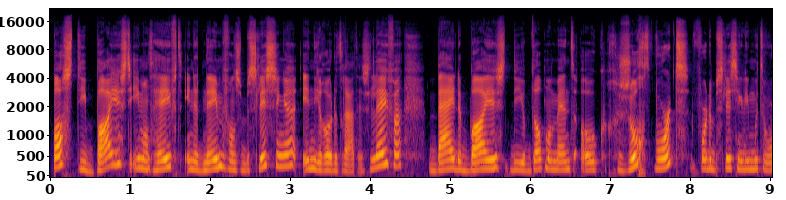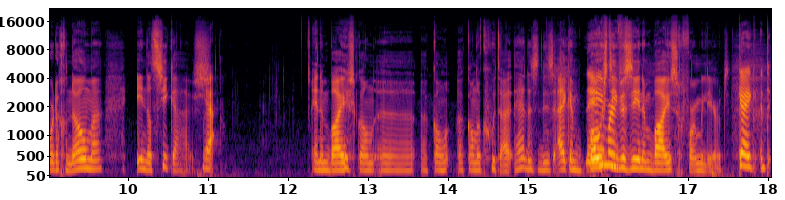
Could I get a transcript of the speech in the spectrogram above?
past die bias die iemand heeft in het nemen van zijn beslissingen, in die rode draad in zijn leven, bij de bias die op dat moment ook gezocht wordt voor de beslissingen die moeten worden genomen in dat ziekenhuis. Ja. En een bias kan, uh, kan, kan ook goed uit. Hè? Dus dit is eigenlijk in Nee, positieve maar- zin een bias geformuleerd. Kijk, het-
